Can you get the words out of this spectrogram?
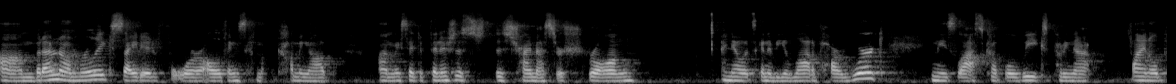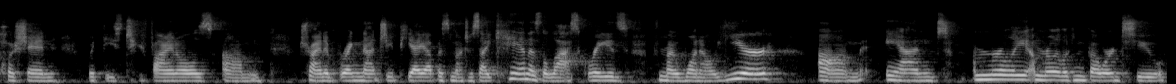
Um, but I don't know. I'm really excited for all the things com- coming up. I'm excited to finish this this trimester strong. I know it's going to be a lot of hard work in these last couple of weeks, putting that final push in with these two finals. Um, trying to bring that GPA up as much as I can as the last grades for my 1L year. Um, and I'm really, I'm really looking forward to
